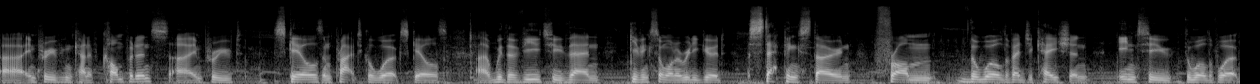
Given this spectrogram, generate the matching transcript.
uh, improving kind of confidence, uh, improved skills and practical work skills uh, with a view to then giving someone a really good stepping stone from the world of education into the world of work.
